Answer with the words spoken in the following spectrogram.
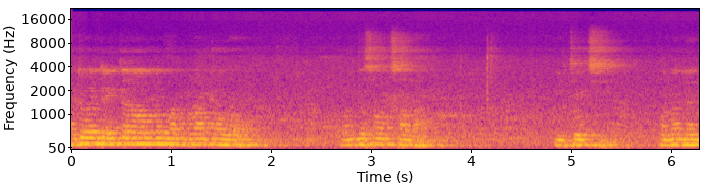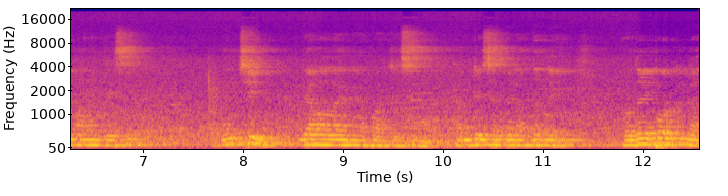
అటువంటి ఇతరాల్లో మన ప్రాంతంలో వంద సంవత్సరాల ఈ చర్చి పునర్నిర్మాణం చేసి మంచి దేవాలయాన్ని ఏర్పాటు చేసిన కమిటీ సభ్యులందరినీ హృదయపూర్వకంగా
